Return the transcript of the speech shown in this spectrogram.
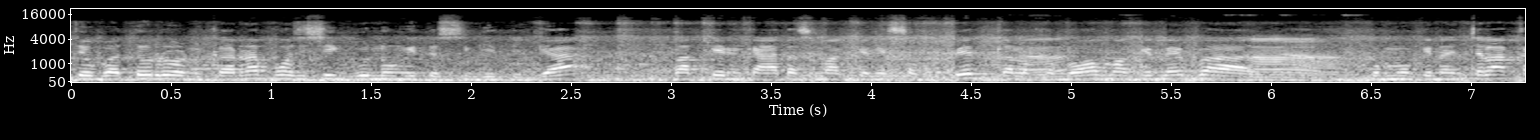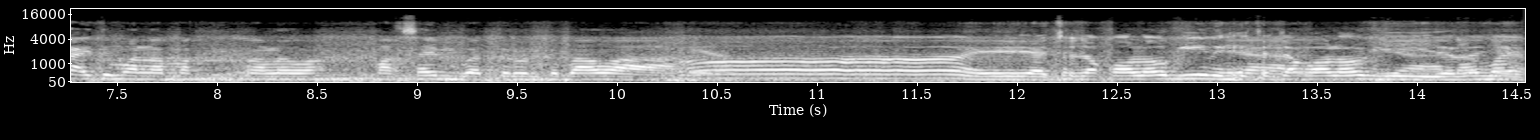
coba turun karena posisi gunung itu segitiga makin ke atas makin sempit kalau ke Ah. bawah makin lebar Ah. kemungkinan celaka itu malah mak- kalau maksain buat turun ke bawah Oh iya cocokologi nih, Ya, cocokologi ya, jatuhnya. namanya,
